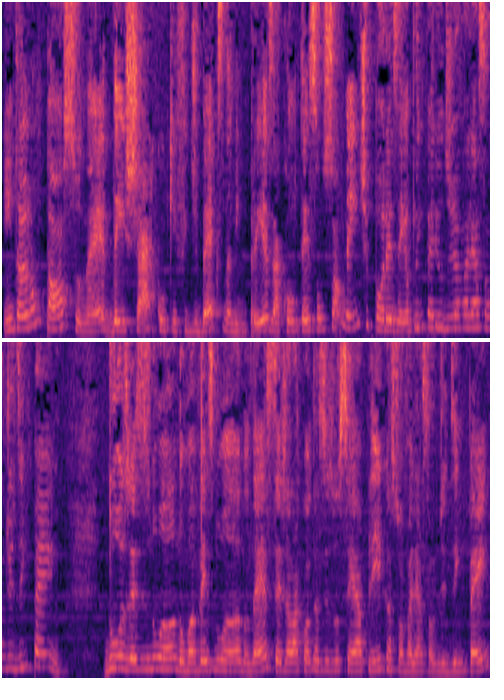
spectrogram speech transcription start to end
Então eu não posso, né, deixar com que feedbacks na minha empresa aconteçam somente, por exemplo, em períodos de avaliação de desempenho. duas vezes no ano, uma vez no ano, né? Seja lá quantas vezes você aplica a sua avaliação de desempenho.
